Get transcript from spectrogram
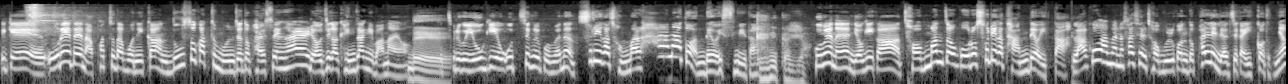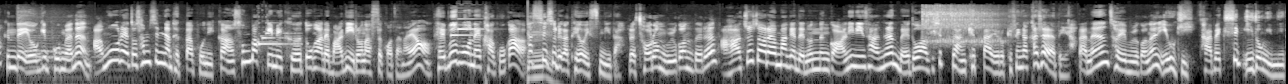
이게 오래된 아파트다 보니까 누수 같은 문제도 발생할 여지가 굉장히 많아요. 네. 그리고 여기에 5층을 보면은 수리가 정말 하나도 안 되어 있습니다. 그러니까요. 보면은 여기가 전반적으로 수리가 다 안 되어 있다 라고 하면은 사실 저 물건도 팔릴 여지가 있거든요 근데 여기 보면은 아무래도 30년 됐다 보니까 손바뀜이 그동안에 많이 일어났을 거잖아요 대부분의 가구가 사시 음. 수리가 되어 있습니다 그래서 저런 물건들은 아주 저렴하게 내놓는 거 아닌 이상은 매도하기 쉽지 않겠다 이렇게 생각하셔야 돼요 일단은 저희 물건은 여기 412동입니다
